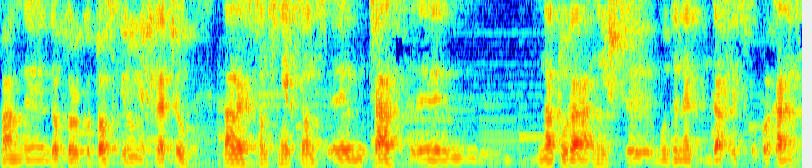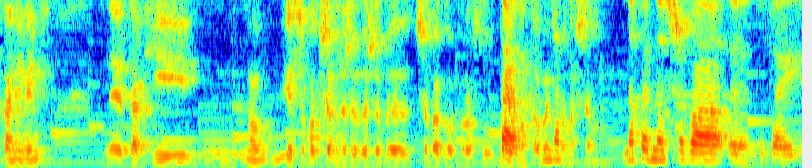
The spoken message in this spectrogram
pan e, doktor Kotowski również leczył, no ale chcąc nie chcąc czas, natura niszczy budynek, dach jest w opłakanym stanie, więc e, taki, no jest to potrzebne, żeby, żeby trzeba go po prostu Tak, wyremontować na- po naszemu. Na pewno trzeba y, tutaj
